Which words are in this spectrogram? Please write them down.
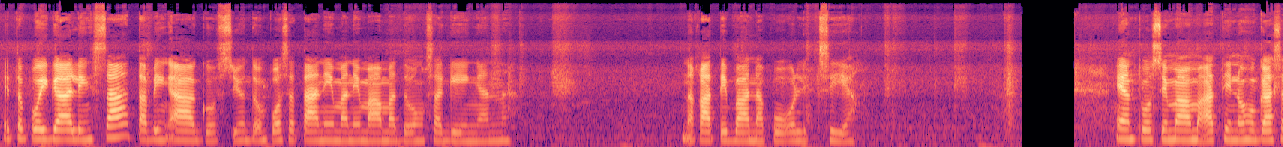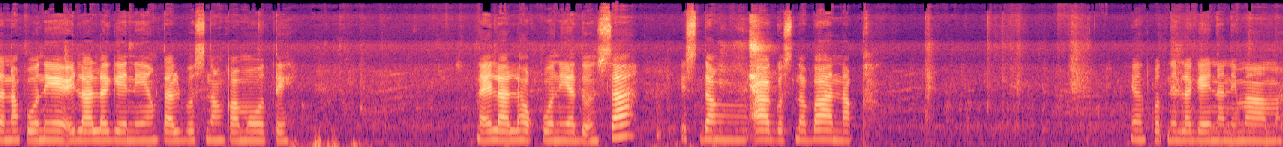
Ito po ay galing sa tabing agos. Yun doon po sa taniman ni mama doong sagingan. Nakatiba na po ulit siya. Yan po si mama at hinuhugasan na po niya ilalagay niyang talbos ng kamote na ilalahok po niya doon sa isdang agos na banak. Yan po't nilagay na ni mama.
